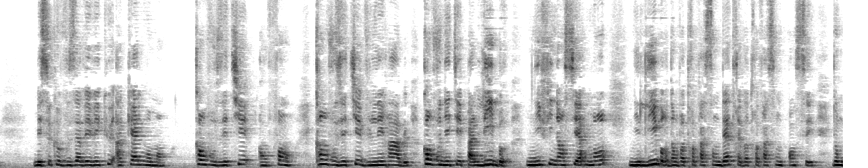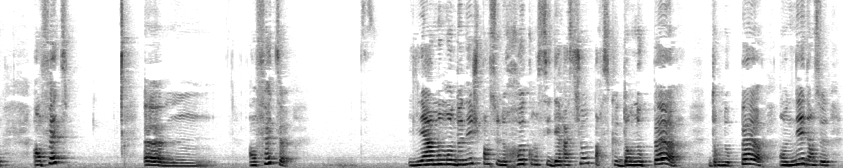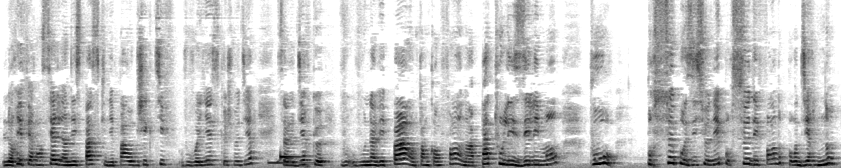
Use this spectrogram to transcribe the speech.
Mais ce que vous avez vécu, à quel moment? Quand vous étiez enfant, quand vous étiez vulnérable, quand vous n'étiez pas libre, ni financièrement, ni libre dans votre façon d'être et votre façon de penser. Donc, en fait, euh, en fait, il y a un moment donné, je pense, une reconsidération parce que dans nos peurs, dans nos peurs, on est dans le référentiel d'un espace qui n'est pas objectif. Vous voyez ce que je veux dire? Ça veut dire que vous, n'avez pas, en tant qu'enfant, on n'a pas tous les éléments pour, pour se positionner, pour se défendre, pour dire non.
